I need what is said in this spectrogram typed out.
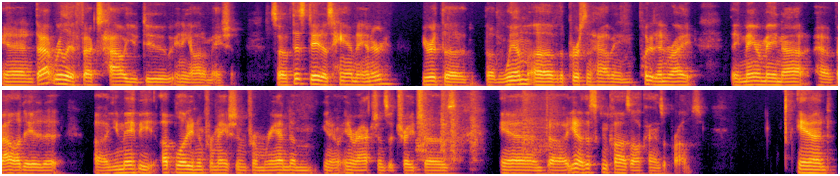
And that really affects how you do any automation. So if this data is hand entered, you're at the, the whim of the person having put it in right. They may or may not have validated it. Uh, you may be uploading information from random, you know, interactions at trade shows and uh, you know this can cause all kinds of problems. And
